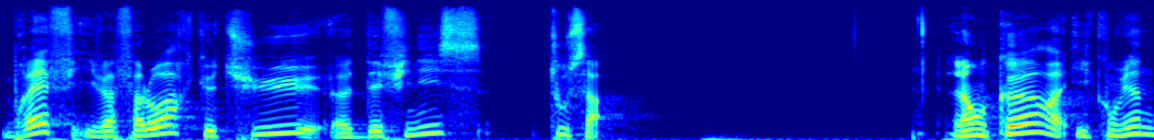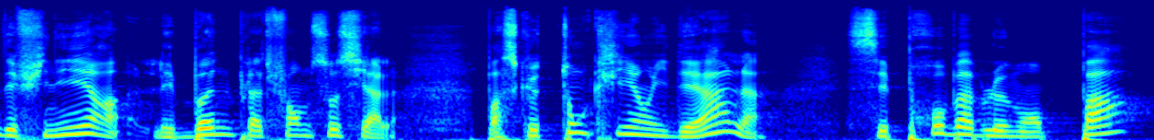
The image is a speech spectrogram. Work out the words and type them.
Bref, il va falloir que tu euh, définisses tout ça. Là encore, il convient de définir les bonnes plateformes sociales. Parce que ton client idéal, c'est probablement pas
